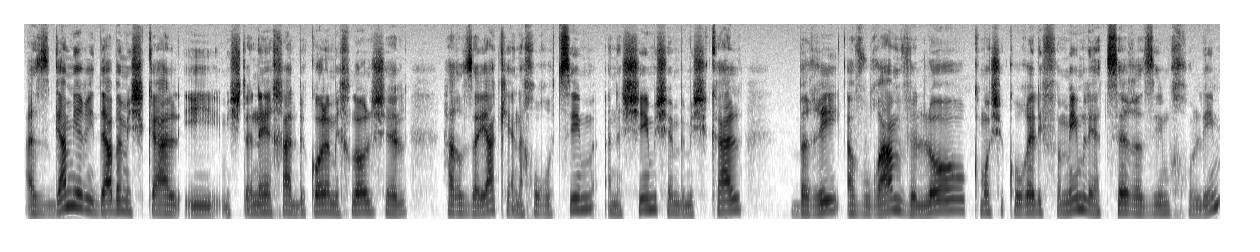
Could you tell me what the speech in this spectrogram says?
אז גם ירידה במשקל היא משתנה אחד בכל המכלול של הרזייה, כי אנחנו רוצים אנשים שהם במשקל בריא עבורם, ולא, כמו שקורה לפעמים, לייצר רזים חולים.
